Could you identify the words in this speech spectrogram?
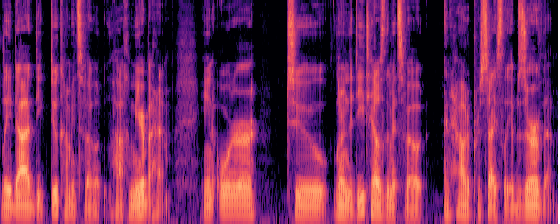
Leida dikduk hamitzvot hachmir bahem, in order to learn the details of the mitzvot and how to precisely observe them.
